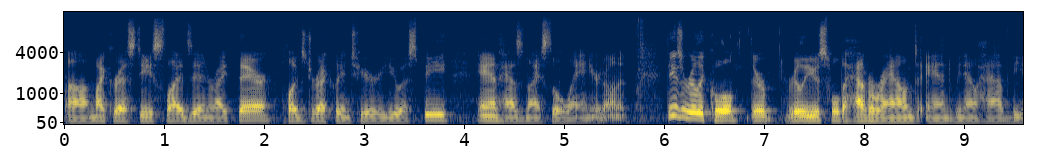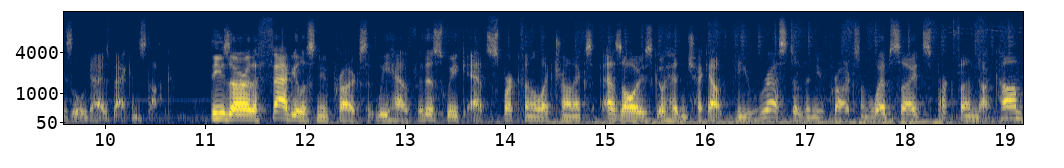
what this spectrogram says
Uh, micro SD slides in right there, plugs directly into your USB, and has a nice little lanyard on it. These are really cool. They're really useful to have around, and we now have these little guys back in stock. These are the fabulous new products that we have for this week at SparkFun Electronics. As always, go ahead and check out the rest of the new products on the website, sparkfun.com,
